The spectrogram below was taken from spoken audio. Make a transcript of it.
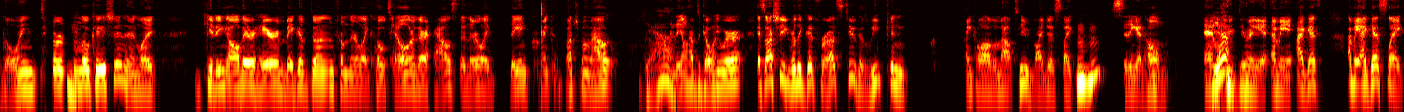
going to a location and like getting all their hair and makeup done from their like hotel or their house and they're like they can crank a bunch of them out Yeah. and they don't have to go anywhere. It's actually really good for us too because we can crank a lot of them out too by just like Mm-hmm. sitting at home and Yeah. like doing it. I mean, I guess, I mean, I guess like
